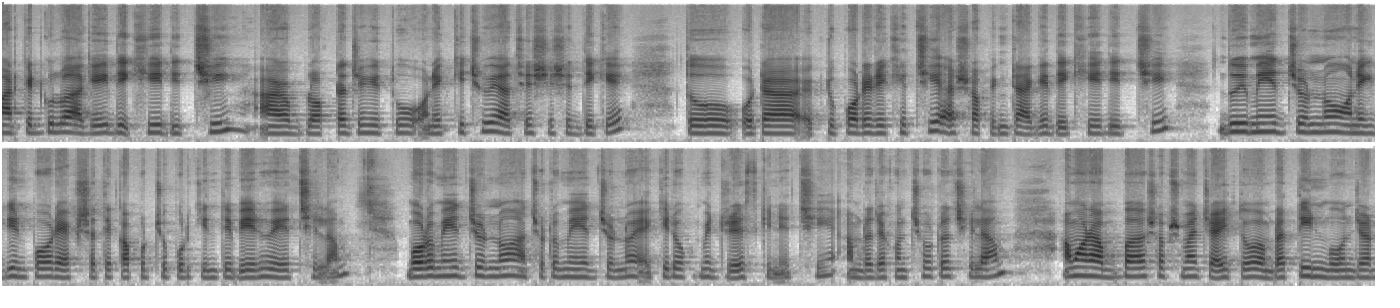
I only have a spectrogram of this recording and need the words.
মার্কেটগুলো আগেই দেখিয়ে দিচ্ছি। আর ব্লগটা যেহেতু অনেক কিছুই আছে শেষের দিকে, তো ওটা একটু পরে রেখেছি আর শপিংটা আগে দেখিয়ে দিচ্ছি। দুই মেয়ের জন্য অনেক দিন পর একসাথে কাপড় চোপড় কিনতে বের হয়েছিলাম। বড় মেয়ের জন্য আর ছোটো মেয়ের জন্য একই রকমের ড্রেস কিনেছি। আমরা যখন ছোট ছিলাম, আমার আব্বা সবসময় চাইতো আমরা তিন বোন যেন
